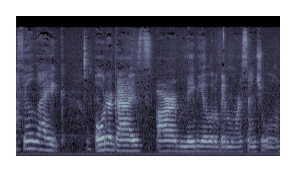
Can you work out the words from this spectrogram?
feel like it was good. older guys are maybe a little bit more sensual.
